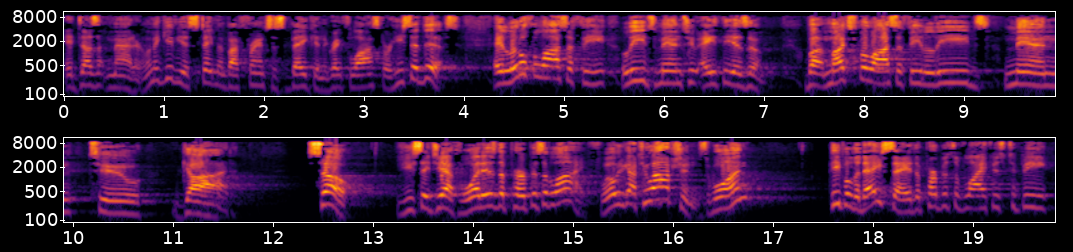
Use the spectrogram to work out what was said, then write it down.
It doesn't matter. Let me give you a statement by Francis Bacon, the great philosopher. He said this, a little philosophy leads men to atheism, but much philosophy leads men to God. So, you say, Jeff, what is the purpose of life? Well, we've got two options. One, people today say the purpose of life is to be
